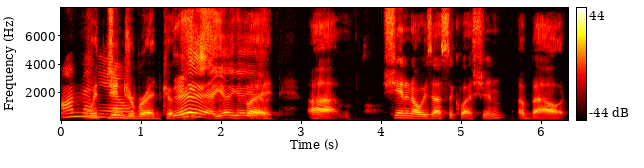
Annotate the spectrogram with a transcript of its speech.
on menu. with gingerbread cookies. Yeah, yeah, yeah, But um, Shannon always asks the question about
